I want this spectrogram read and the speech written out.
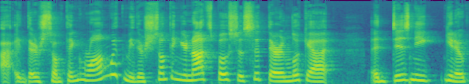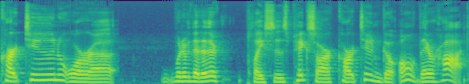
I, there's something wrong with me. There's something you're not supposed to sit there and look at a Disney you know cartoon or a whatever that other place is, Pixar cartoon, and go, oh, they're hot.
